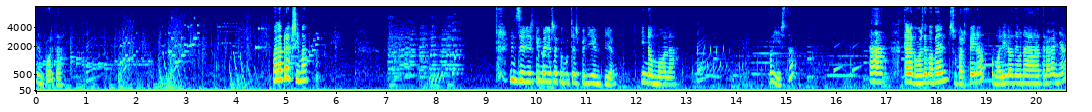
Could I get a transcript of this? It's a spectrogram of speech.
No importa. Para la próxima. En serio, es que Mario saca mucha experiencia. Y no mola. Oye, ¿esta? Ah, claro, como es de papel, súper fino, como el hilo de una telaraña.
